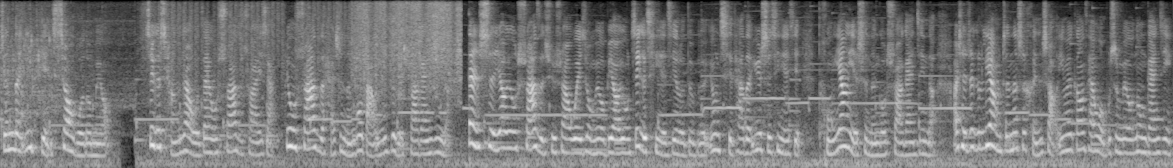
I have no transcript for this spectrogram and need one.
真的一点效果都没有。这个墙角我再用刷子刷一下，用刷子还是能够把污渍给刷干净的。但是要用刷子去刷，我也就没有必要用这个清洁剂了，对不对？用其他的浴室清洁剂，同样也是能够刷干净的。而且这个量真的是很少，因为刚才我不是没有弄干净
